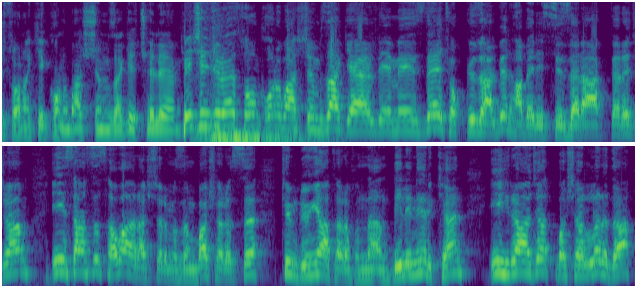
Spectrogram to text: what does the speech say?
sonraki konu başlığımıza geçelim. Beşinci ve son konu başlığımıza geldiğimizde çok güzel bir haberi sizlere aktaracağım. İnsansız hava araçlarımızın başarısı tüm dünya tarafından bilinirken ihracat başarıları da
